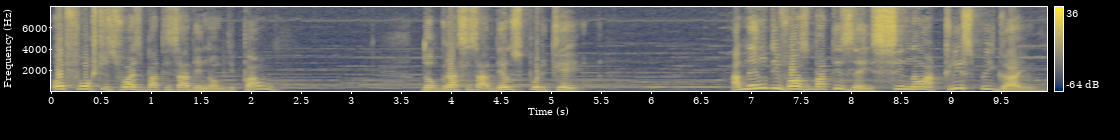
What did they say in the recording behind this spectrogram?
Ou fostes vós batizados em nome de Paulo? Dou graças a Deus porque a nenhum de vós batizei, senão a Crispo e Gaio,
